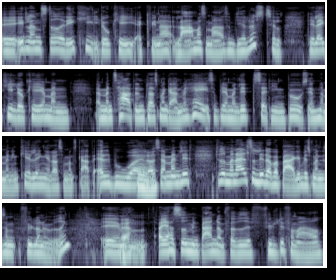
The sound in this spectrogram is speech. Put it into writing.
Øh, et eller andet sted er det ikke helt okay, at kvinder larmer så meget, som de har lyst til. Det er heller ikke helt okay, at man, at man tager den plads, man gerne vil have, så bliver man lidt sat i en bås, enten er man en kælling, eller også er man skarpe albuer, mm. eller også er man lidt, du ved, man er altid lidt op ad bakke, hvis man ligesom fylder noget, ikke? Øhm, Ja. Og jeg har siden min barndom for at vide, at jeg fyldte for meget.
